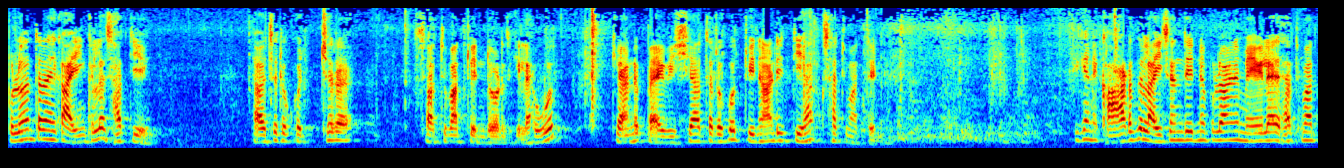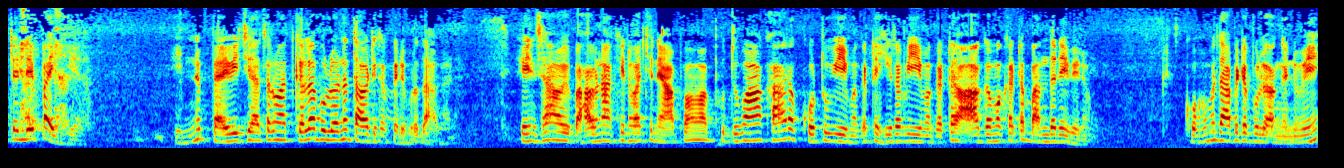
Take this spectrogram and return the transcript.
පුළුවන් තරම් ඒක අයින් කළා සතියෙන්. දවසට කොච්චර සත්‍යමත් වෙන්න ඕනද කියලා අහුවොත් කියන්නේ පැය 24කුත් විනාඩි 30ක් සත්‍යමත් වෙන්න. ඒ කියන්නේ කාටද ලයිසන් දෙන්න පුළුවන් මේ වෙලාවේ සත්‍යමත් වෙන්න එපයි කියලා. ඉන්න පැය 24මත් කළා පුළුවන් තව ටිකක් වැඩිපුර දාගන්න. ඒ නිසා ওই භාවනා කියන වචනේ ආපුවම පුදුමාකාර කොටු වීමකට, හිර වීමකට, ආගමකට බන්ධනේ වෙනවා. කොහොමද අපිට පුළුවන් වෙන්නේ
